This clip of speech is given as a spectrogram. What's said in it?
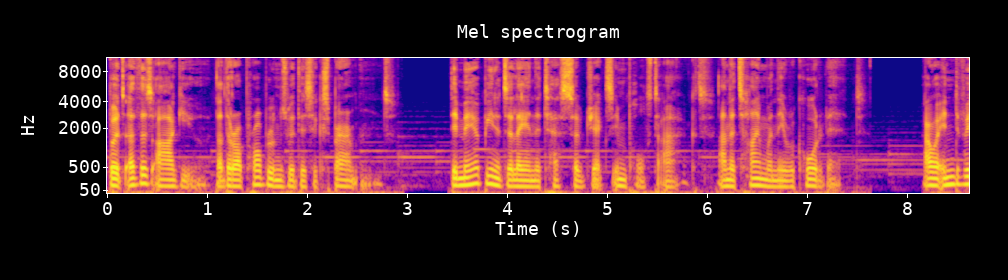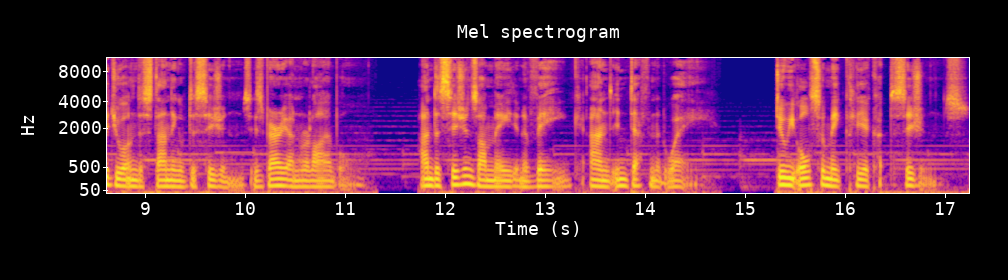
But others argue that there are problems with this experiment. There may have been a delay in the test subject's impulse to act and the time when they recorded it. Our individual understanding of decisions is very unreliable, and decisions are made in a vague and indefinite way. Do we also make clear cut decisions?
